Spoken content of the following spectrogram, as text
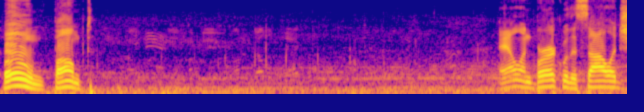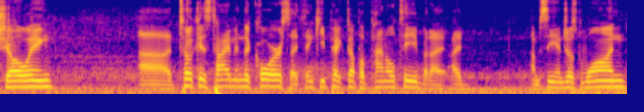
Boom, bumped. Alan Burke with a solid showing. Uh, took his time in the course. I think he picked up a penalty, but I, I, I'm seeing just one.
